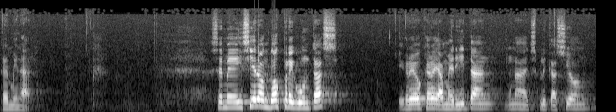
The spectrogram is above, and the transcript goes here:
terminar. Se me hicieron dos preguntas que creo que ameritan una explicación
